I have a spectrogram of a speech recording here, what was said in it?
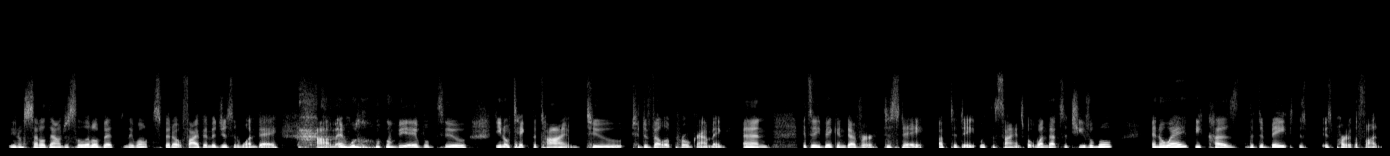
you know settled down just a little bit and they won't spit out five images in one day, um, and we'll, we'll be able to you know take the time to to develop programming. And it's a big endeavor to stay up to date with the science, but one that's achievable in a way because the debate is is part of the fun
